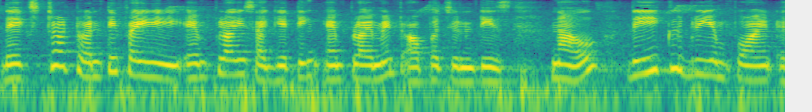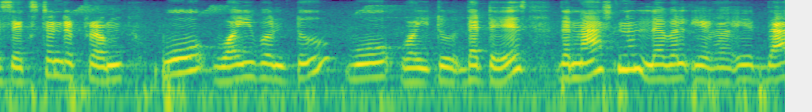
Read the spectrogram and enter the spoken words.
the extra 25 employees are getting employment opportunities. Now the equilibrium point is extended from OY1 to OY2 that is the national level uh, the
